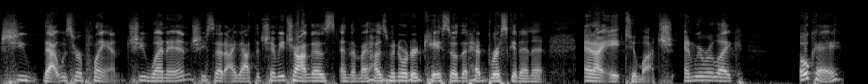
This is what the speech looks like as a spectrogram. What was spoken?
she that was her plan. She went in, she said, I got the chimichangas, and then my husband ordered queso that had brisket in it, and I ate too much. And we were like, okay,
